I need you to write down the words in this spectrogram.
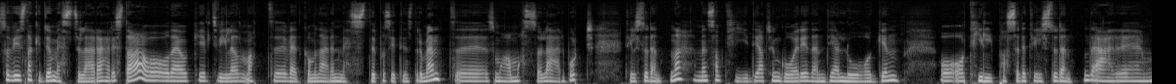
Så vi snakket jo mesterlære her i stad, og det er jo ikke tvil om at vedkommende er en mester på sitt instrument, eh, som har masse å lære bort til studentene, men samtidig at hun går i den dialogen og, og tilpasser det til studenten. Det er eh,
